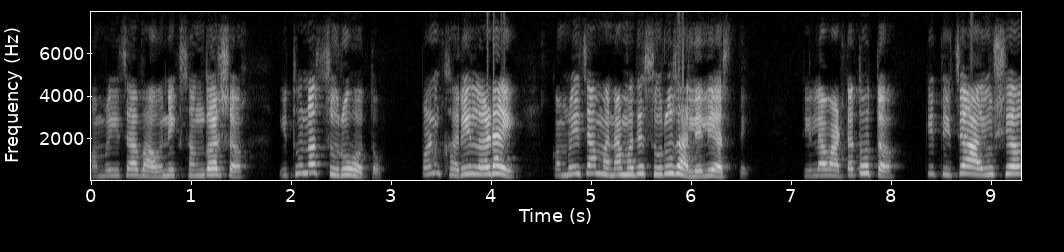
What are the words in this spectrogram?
कमळीचा भावनिक संघर्ष इथूनच सुरू होतो. पण खरी लढाई कमळीच्या मनामध्ये सुरू झालेली असते. तिला वाटत होतं की तिचं आयुष्य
